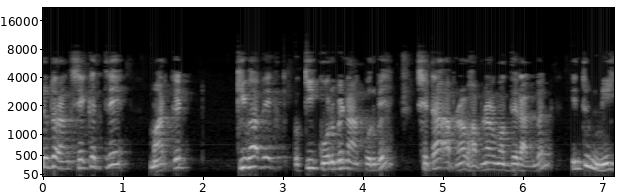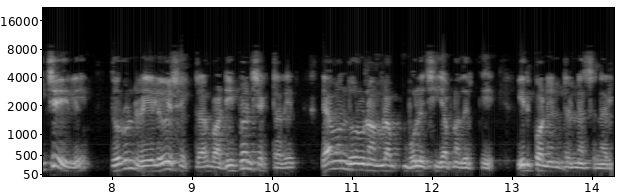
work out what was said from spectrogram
সুতরাং সেক্ষেত্রে মার্কেট কীভাবে কি করবে না করবে সেটা আপনার ভাবনার মধ্যে রাখবেন। কিন্তু নিচে এলে ধরুন রেলওয়ে সেক্টর বা ডিফেন্স সেক্টরের যেমন ধরুন আমরা বলেছি আপনাদেরকে ইরকন ইন্টারন্যাশনাল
